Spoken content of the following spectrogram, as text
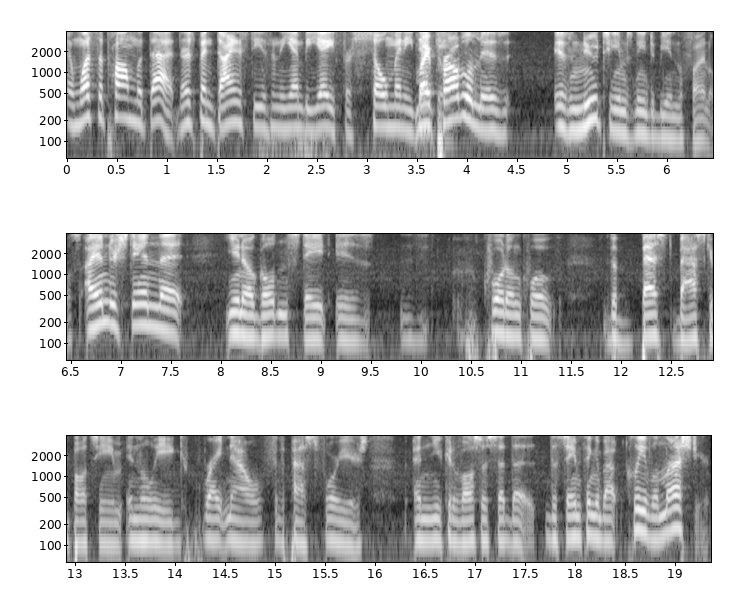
And what's the problem with that? There's been dynasties in the NBA for so many My problem is is new teams need to be in the finals. I understand that you know Golden State is quote unquote the best basketball team in the league right now for the past 4 years. And you could have also said that the same thing about Cleveland last year.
